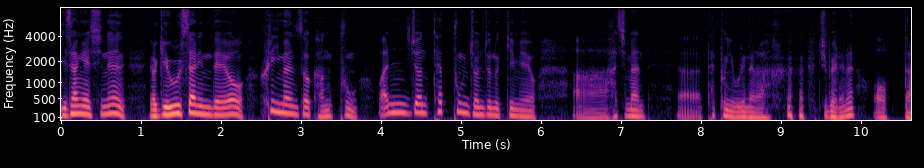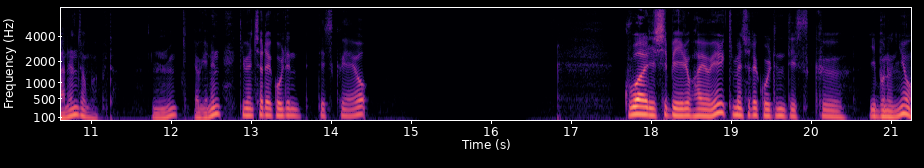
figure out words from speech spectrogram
이상혜 씨는 여기 울산인데요. 흐리면서 강풍, 완전 태풍 전조 느낌이에요. 아, 하지만 어, 태풍이 우리나라 주변에는 없다는 정보입니다. 음, 여기는 김현철의 골든 디스크예요. 9월 22일 화요일 김현철의 골든 디스크 이분은요,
